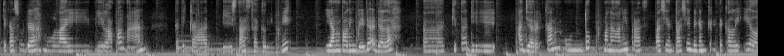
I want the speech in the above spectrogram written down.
ketika sudah mulai di lapangan, ketika di stase klinik, yang paling beda adalah uh, kita di ajarkan untuk menangani pasien-pasien dengan critically ill,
